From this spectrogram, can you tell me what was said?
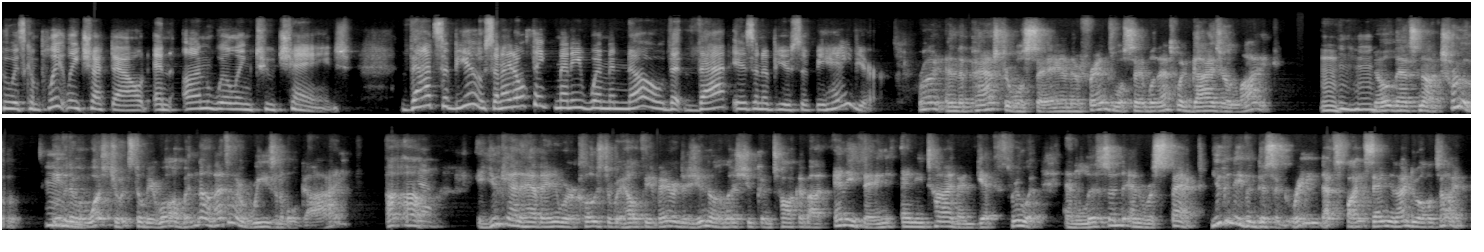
who is completely checked out and unwilling to change that's abuse. And i don't think many women know that that is an abusive behavior. Right. And the pastor will say and their friends will say well that's what guys are like. Mm-hmm. No, that's not true. Mm-hmm. Even if it was true, it'd still be wrong. But no, that's not a reasonable guy. Uh-uh. Yeah. You can't have anywhere close to a healthy marriage, as you know, unless you can talk about anything, anytime, and get through it and listen and respect. You can even disagree. That's fine. Sandy and I do all the time.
